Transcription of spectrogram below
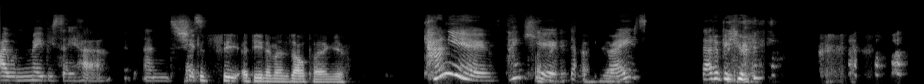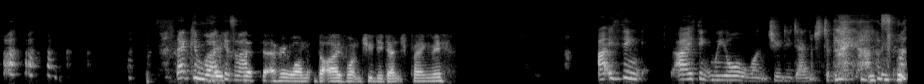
I would maybe say her. And she's... I could see Idina Menzel playing you. Can you? Thank you. That would be yeah. great. That'd be great. that can work as well. To everyone that I want Judi Dench playing me. I think I think we all want Judi Dench to play us.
